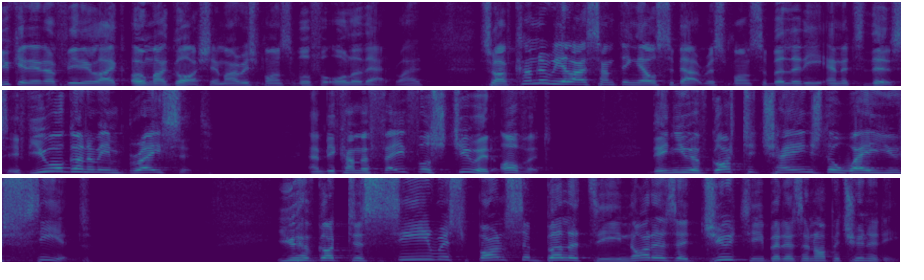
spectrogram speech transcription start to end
you can end up feeling like, oh my gosh, am I responsible for all of that, right? So I've come to realize something else about responsibility, and it's this if you are going to embrace it and become a faithful steward of it, then you have got to change the way you see it. You have got to see responsibility not as a duty, but as an opportunity.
